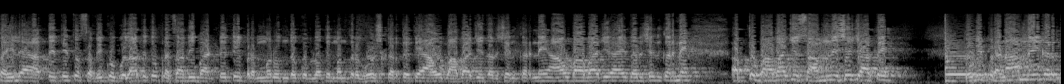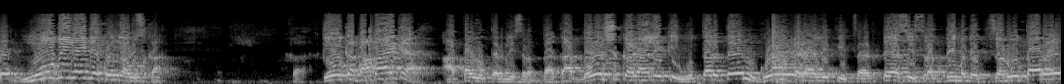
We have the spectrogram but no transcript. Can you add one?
पहले आते थे तो सभी को बुलाते तो प्रसादी बांटते थे ब्रह्मरुंद को बुलाते मंत्र घोष करते थे आओ बाबाजी दर्शन करने आओ बाबाजी आए दर्शन करने अब तो बाबाजी सामने से जाते. तो भी प्रणाम नहीं करते, मुँह भी नहीं देखूँगा उसका. क्यों का बाबा आहे का आता उतरली श्रद्धा का? दोष कळाले की उतरते गुण कळाले की चढते. अशी श्रद्धेमध्ये चढउतार आहे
